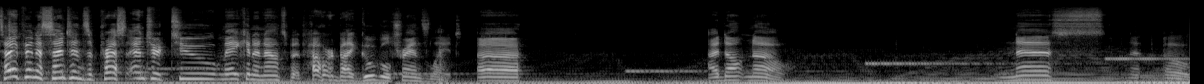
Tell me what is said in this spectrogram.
type in a sentence and press enter to make an announcement powered by Google Translate. Uh, I don't know. Nes, ne, oh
